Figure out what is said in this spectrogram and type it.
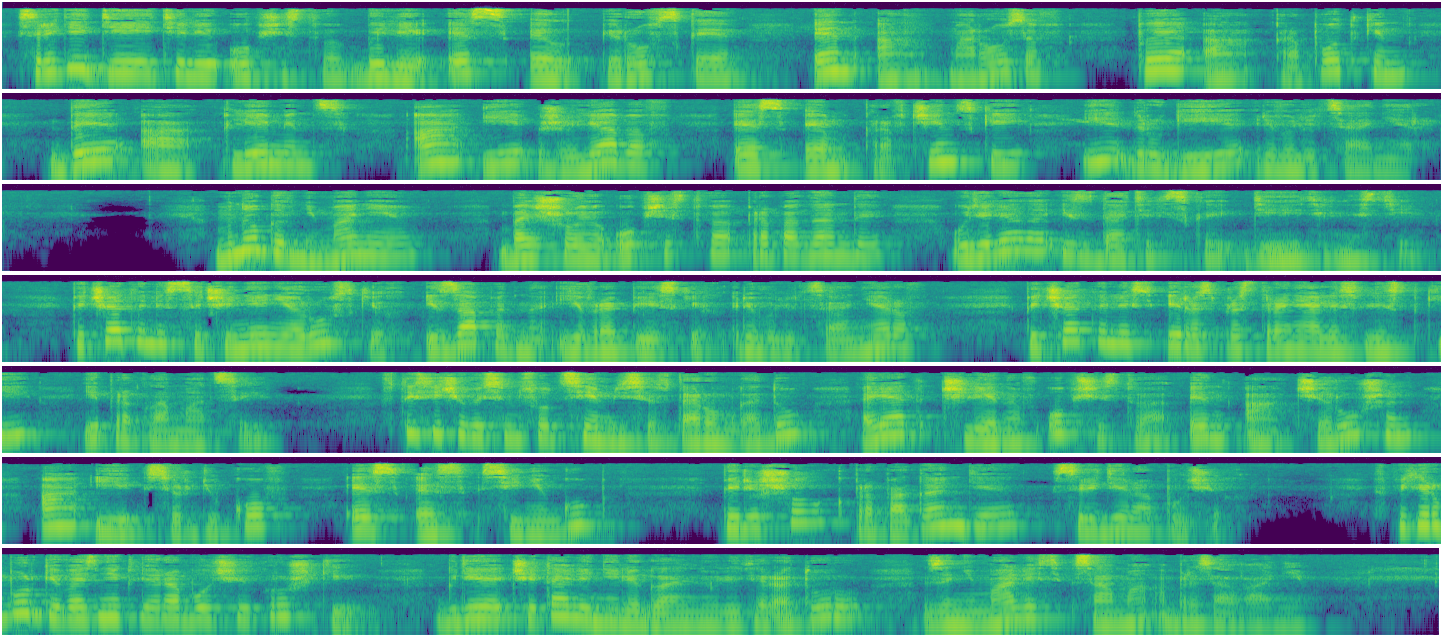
Среди деятелей общества были С. Л. Перовская, Н. А. Морозов – П. А. Кропоткин, Д. А. Клеменц, А. И. Желябов, С. М. Кравчинский и другие революционеры. Много внимания большое общество пропаганды уделяло издательской деятельности. Печатались сочинения русских и западноевропейских революционеров, печатались и распространялись листки и прокламации. В 1872 году ряд членов общества Н.А. Чарушин, А.И. Сердюков, С.С. Синегуб перешел к пропаганде среди рабочих. В Петербурге возникли рабочие кружки, где читали нелегальную литературу, занимались самообразованием.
